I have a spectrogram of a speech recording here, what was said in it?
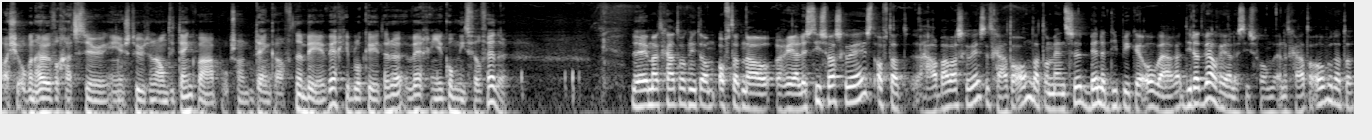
Als je op een heuvel gaat sturen en je stuurt een antitankwapen op zo'n tank af, dan ben je weg. Je blokkeert de weg en je komt niet veel verder. Nee, maar het gaat er ook niet om of dat nou realistisch was geweest, of dat haalbaar was geweest. Het gaat erom dat er mensen binnen die PKO waren die dat wel realistisch vonden. En het gaat erover dat er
